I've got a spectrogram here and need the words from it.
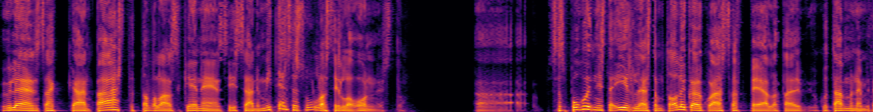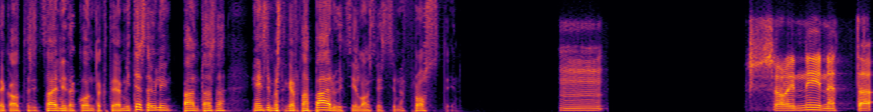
yleensäkään päästä tavallaan skeneen sisään, niin miten se sulla silloin onnistui? Öö, sä puhuit niistä irleistä, mutta oliko joku SFPL tai joku tämmöinen, mitä kautta sit sai niitä kontakteja? Miten sä ylipäätään ensimmäistä kertaa päädyit silloin siis sinne Frostiin? Mm, se oli niin, että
